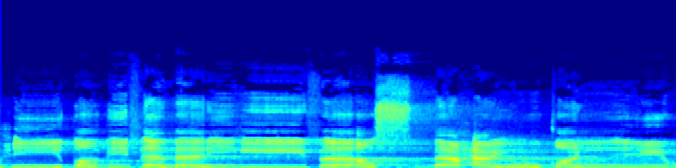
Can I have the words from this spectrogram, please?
أحيط بثمره فأصبح يقلب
